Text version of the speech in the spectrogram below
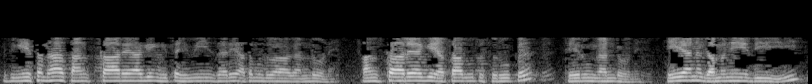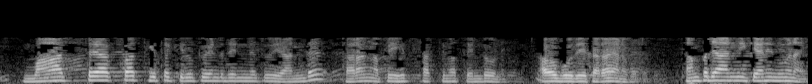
ඉතින් ඒ සඳහා සංස්කාරයගෙන් හිත හිමින් සැරේ අතමුදවා ගන්න ඕනේ. සංස්කාරයගේ යථාභූත ස්වરૂපය තේරුම් ගන්න ඕනේ. ඒ යන ගමනේදී මාත්‍රයක්වත් හිත කිලුට වෙන්න දෙන්නේ නැතුව යන්න තරම් අපේ හිත ශක්තිමත් වෙන්න ඕනේ. අවබෝධය කරා යනකොට. සම්පජාන්නේ කියන්නේ නුවණයි.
